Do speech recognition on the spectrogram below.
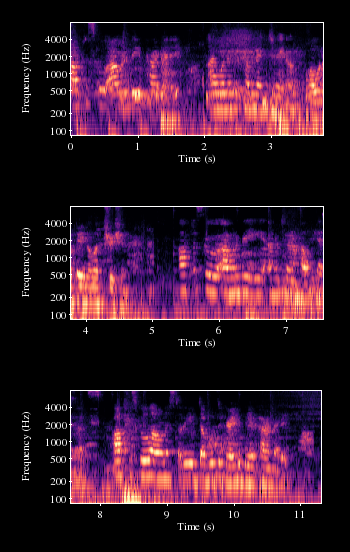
After school, I want to be a paramedic. I want to become an engineer. I want to be an electrician. After school, I want to be a maternal health care nurse. After school, I want to study a double degree to be a paramedic.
